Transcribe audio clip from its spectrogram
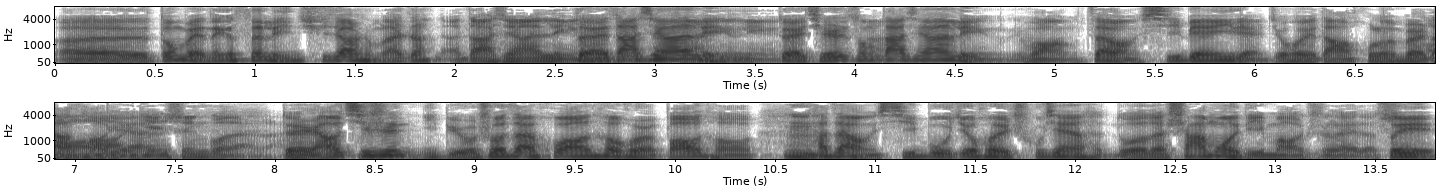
呃东北那个森林区叫什么来着？呃大兴安岭对，大兴安岭，对，其实从啊大兴安岭往再往西边一点，就会到呼伦贝尔大草原。哦延伸过来了。对，然后其实你比如说在呼和浩特或者包头，嗯它再往西部就会出现很多的沙漠地貌之类的，所以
